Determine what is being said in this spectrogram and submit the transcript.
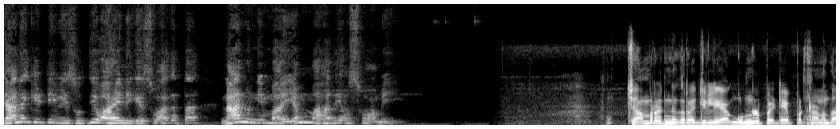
ಜಾನಕಿ ಟಿವಿ ಸುದ್ದಿವಾಹಿನಿಗೆ ಸ್ವಾಗತ. ನಾನು ನಿಮ್ಮ ಎಂ ಮಹಾದೇವ ಸ್ವಾಮಿ. ಚಾಮರಾಜನಗರ ಜಿಲ್ಲೆಯ ಗುಂಡ್ಲುಪೇಟೆ ಪಟ್ಟಣದ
